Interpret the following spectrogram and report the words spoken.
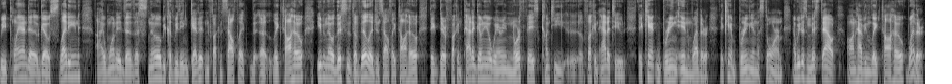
We planned to go sledding. I wanted the, the snow because we didn't get it in fucking South Lake uh, Lake Tahoe. Even though this is the village in South Lake Tahoe, they, they're fucking Patagonia wearing North Face cunty uh, fucking attitude. They can't bring in weather. They can't bring in a storm, and we just missed out on having Lake Tahoe weather.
